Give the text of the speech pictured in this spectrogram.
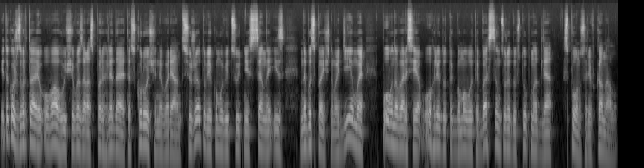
І також звертаю увагу, що ви зараз переглядаєте скорочений варіант сюжету, в якому відсутні сцени із небезпечними діями. Повна версія огляду, так би мовити, без цензури доступна для спонсорів каналу.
